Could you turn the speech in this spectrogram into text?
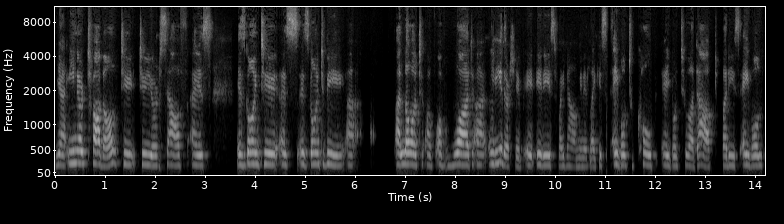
yeah inner travel to to yourself is is going to is is going to be uh, a lot of, of what uh, leadership it, it is right now. I mean, it like is able to cope, able to adapt, but is able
